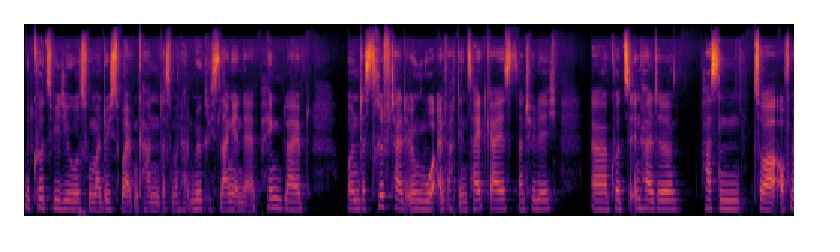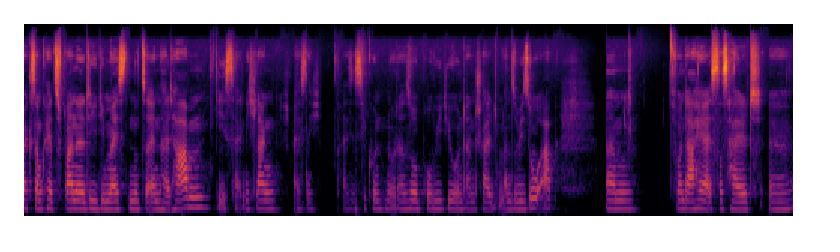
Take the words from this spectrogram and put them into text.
mit Kurzvideos, wo man durchswipen kann, dass man halt möglichst lange in der App hängen bleibt. Und das trifft halt irgendwo einfach den Zeitgeist natürlich. Äh, kurze Inhalte passen zur Aufmerksamkeitsspanne, die die meisten NutzerInnen halt haben. Die ist halt nicht lang, ich weiß nicht, 30 Sekunden oder so pro Video und dann schaltet man sowieso ab. Ähm, von daher ist das halt äh,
